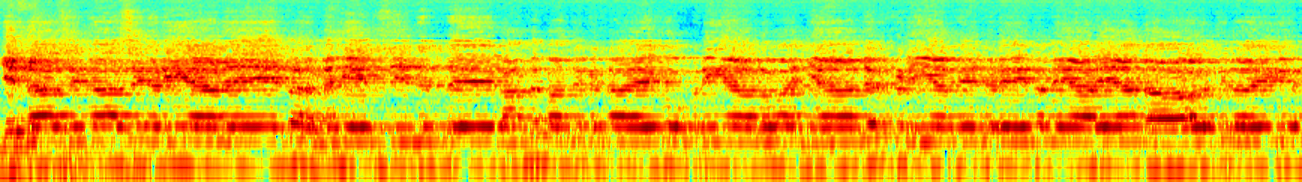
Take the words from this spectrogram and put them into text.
ਜਿੱਦਾਂ ਸਿੰਘਾਂ ਸਿੰਘਣੀਆਂ ਨੇ, ਧਰਮ ਹੇਤ ਸੀ ਦਿੱਤੇ, ਬੰਦ ਬੰਦ ਕਟਾਏ ਖੋਪਰੀਆਂ, ਲਵਾਈਆਂ ਜਰਕੜੀਆਂ ਤੇ ਤਨਿਆਰਿਆਂ ਨਾਲ ਚਲਾਏ ਗਏ।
